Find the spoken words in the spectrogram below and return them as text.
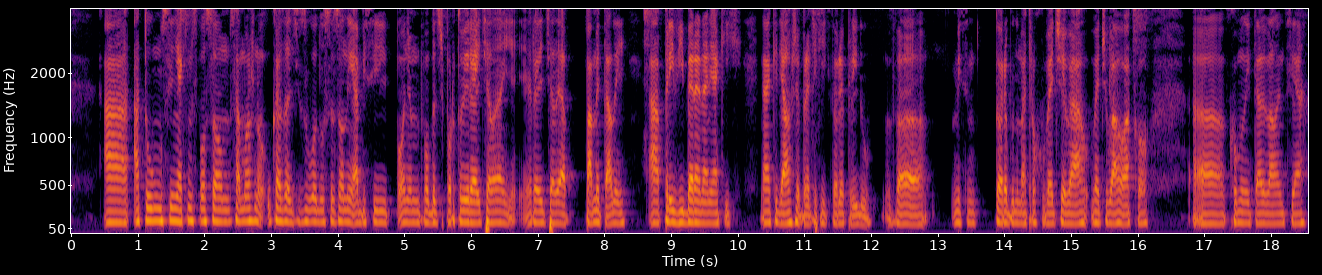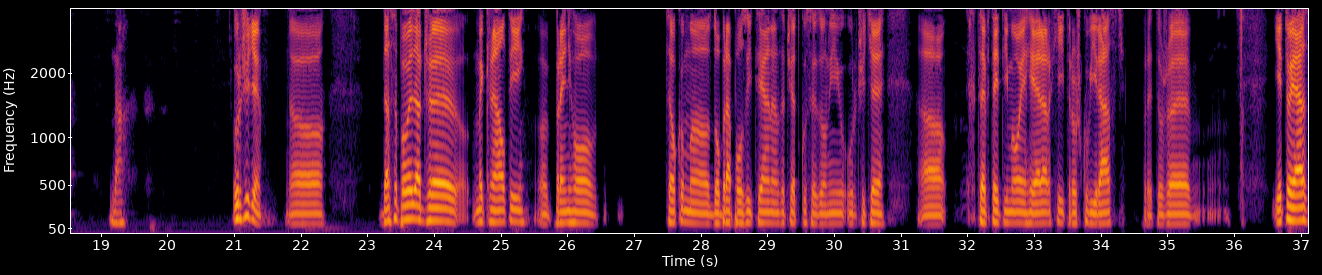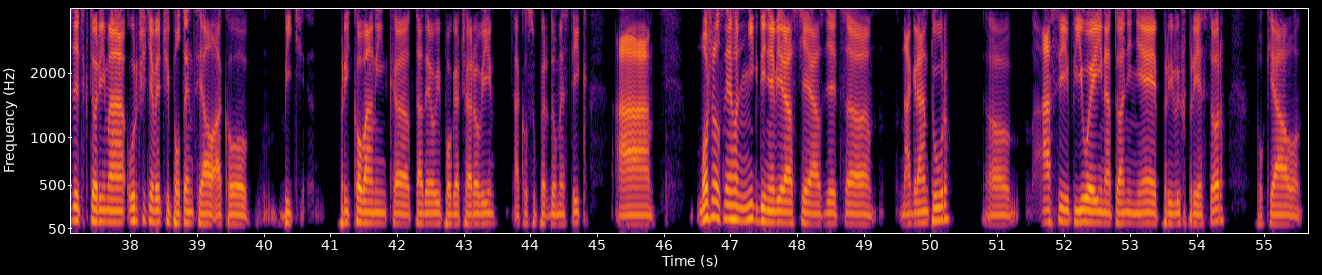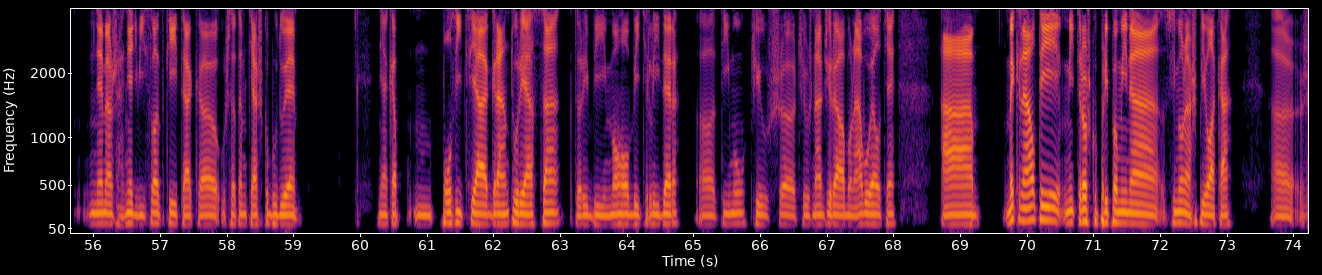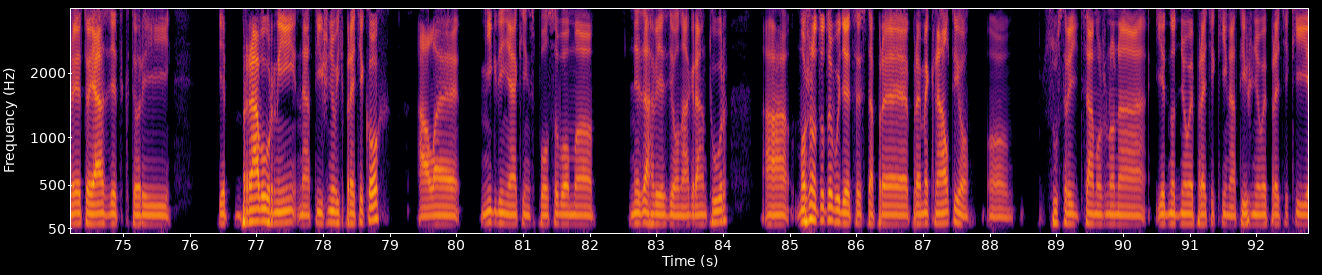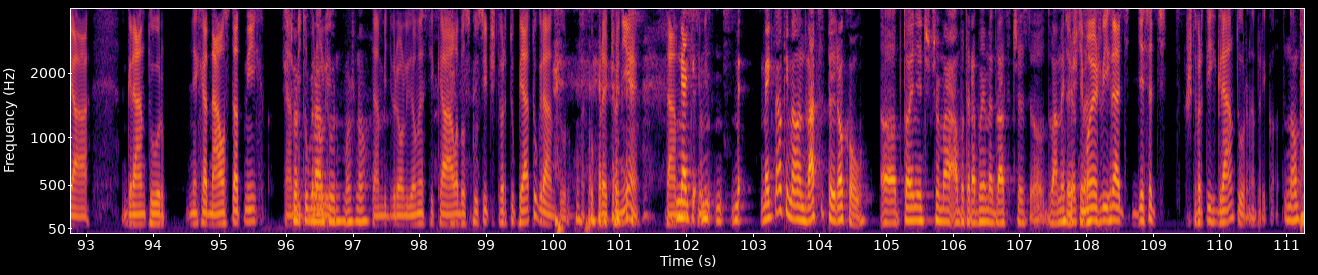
a, a tu musí nejakým spôsobom sa možno ukázať z úvodu sezóny, aby si po ňom vôbec športoví rejiteľia pamätali a pri výbere na nejakých, na nejaké ďalšie preteky, ktoré prídu v, myslím, ktoré budú mať trochu väčšie váhu, väčšiu váhu ako uh, komunita Valencia. Na. Určite. Uh, dá sa povedať, že McNulty uh, pre ňoho celkom dobrá pozícia na začiatku sezóny. Určite uh, chce v tej tímovej hierarchii trošku vyrásť, pretože je to jazdec, ktorý má určite väčší potenciál ako byť prikovaný k Tadejovi Pogačarovi ako super domestik a možno z neho nikdy nevyrastie jazdec uh, na Grand Tour. Uh, asi v UAE na to ani nie je príliš priestor, pokiaľ nemáš hneď výsledky, tak už sa tam ťažko buduje nejaká um, pozícia Grand Tour jazdca, ktorý by mohol byť líder týmu, či už, či už na Giro alebo na Vuelte. A McNulty mi trošku pripomína Simona Špilaka, že je to jazdec, ktorý je bravúrny na týždňových pretekoch, ale nikdy nejakým spôsobom nezahviezdil na Grand Tour a možno toto bude cesta pre, pre McNultyho. Sústrediť sa možno na jednodňové preteky, na týždňové preteky a Grand Tour nechať na ostatných. Štvrtú Grand Tour možno. Tam byť v roli domestika, alebo skúsiť štvrtú, piatú Grand Tour. Ako prečo nie? Tam Nejak, mysl... McNulty má len 25 rokov. Uh, to je niečo, čo má, alebo teda budeme 26 o 2 mesiace. To ešte môžeš vyhrať 10 štvrtých Grand Tour napríklad. No,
